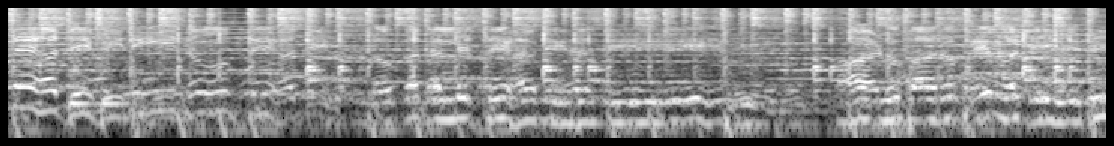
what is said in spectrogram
ಸ್ನೇಹ ಜೀವಿ ನೀನು ಸ್ನೇಹ ಲೋಕದಲ್ಲಿ ಸ್ನೇಹ ಹಾಡು ಆಡುಬಾರು ಪ್ರೇಮ ಜೀವಿ.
